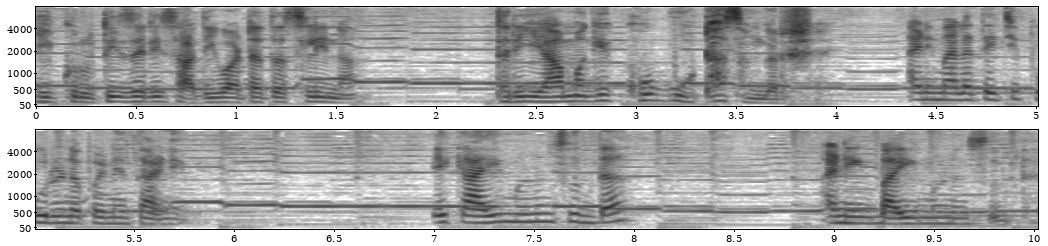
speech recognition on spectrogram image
ही कृती जरी साधी वाटत असली ना तरी यामागे खूप मोठा संघर्ष आहे. आणि मला त्याची पूर्णपणे जाणीव. एक आई म्हणून सुद्धा आणि एक बाई म्हणून सुद्धा.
